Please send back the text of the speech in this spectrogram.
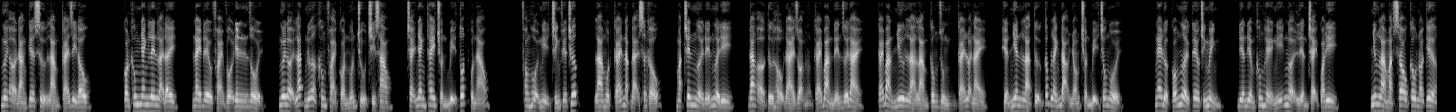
ngươi ở đằng kia xử làm cái gì đâu? Còn không nhanh lên lại đây, nay đều phải vội điên rồi, ngươi đợi lát nữa không phải còn muốn chủ trì sao, chạy nhanh thay chuẩn bị tốt quần áo. Phòng hội nghị chính phía trước, là một cái nặc đại sân khấu, mặt trên người đến người đi, đang ở từ hậu đài dọn cái bàn đến dưới đài, cái bàn như là làm công dùng cái loại này, hiển nhiên là tự cấp lãnh đạo nhóm chuẩn bị chỗ ngồi. Nghe được có người kêu chính mình, Điền Điềm không hề nghĩ ngợi liền chạy qua đi. Nhưng là mặt sau câu nói kia,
